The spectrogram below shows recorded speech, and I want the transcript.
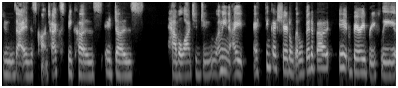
do that in this context because it does have a lot to do. I mean i i think i shared a little bit about it very briefly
